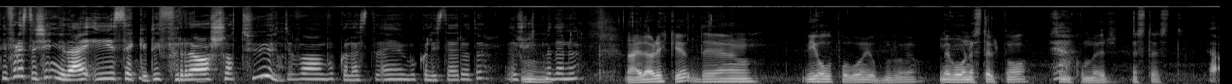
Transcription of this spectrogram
De fleste kjenner deg i, sikkert ifra Chatou. Du var vokalist, eh, vokalist der, vet du. Er det slutt med det nå? Nei, det er det ikke. Det, vi holder på å jobbe med, med vår neste LP nå, som kommer neste høst. Ja,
